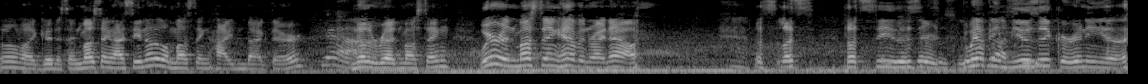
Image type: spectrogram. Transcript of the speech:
Oh my goodness! And Mustang, I see another little Mustang hiding back there. Yeah. Another red Mustang. We're in Mustang heaven right now. let's let's let's see this here. Do we have any music or any uh,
